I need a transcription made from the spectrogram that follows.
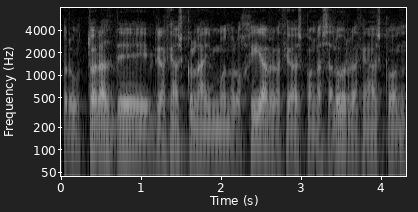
productoras de, relacionadas con la inmunología, relacionadas con la salud, relacionadas con,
